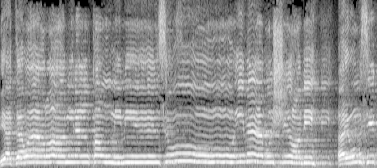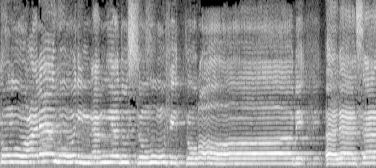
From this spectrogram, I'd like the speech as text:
يتوارى من القوم من سوء ما بشر به. أيمسكه على هون أم يدسه في التراب؟ ألا ساء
